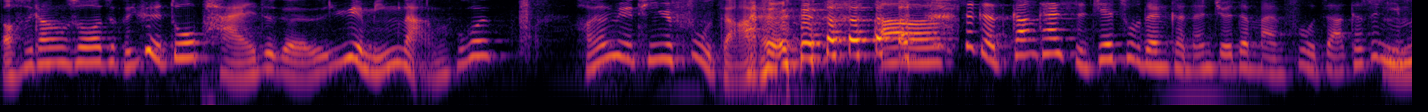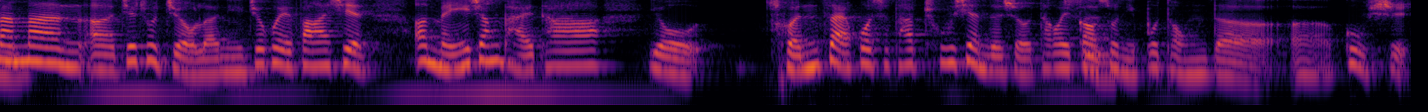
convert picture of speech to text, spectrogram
老师刚刚说这个越多牌，这个越明朗，不过。好像越听越复杂。呃，这个刚开始接触的人可能觉得蛮复杂，可是你慢慢呃接触久了，你就会发现，呃，每一张牌它有存在，或是它出现的时候，它会告诉你不同的呃故事。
